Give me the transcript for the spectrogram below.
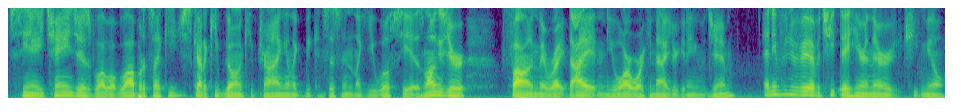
seen any changes, blah blah blah. But it's like you just got to keep going, keep trying, and like be consistent. Like you will see it as long as you're following the right diet and you are working out, you're getting in the gym, and even if you have a cheat day here and there, cheat meal,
